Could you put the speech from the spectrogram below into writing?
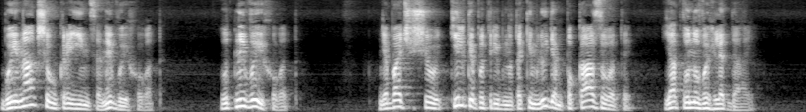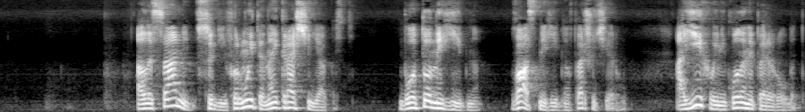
Бо інакше українця не виховати. От не виховати. Я бачу, що тільки потрібно таким людям показувати, як воно виглядає. Але самі в собі формуйте найкращі якості. Бо ото негідно. Вас негідно в першу чергу. А їх ви ніколи не переробите.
